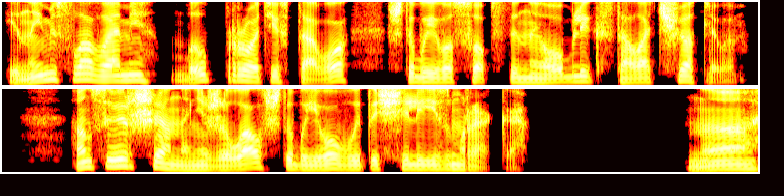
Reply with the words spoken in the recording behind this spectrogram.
Иными словами, был против того, чтобы его собственный облик стал отчетливым. Он совершенно не желал, чтобы его вытащили из мрака. Но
